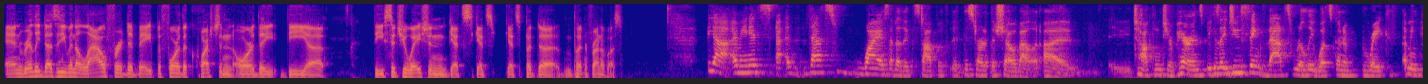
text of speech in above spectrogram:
and really doesn't even allow for a debate before the question or the the uh, the situation gets gets gets put uh, put in front of us yeah, I mean, it's uh, that's why I said I'd like to stop with at the start of the show about uh, talking to your parents because I do think that's really what's going to break. I mean,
